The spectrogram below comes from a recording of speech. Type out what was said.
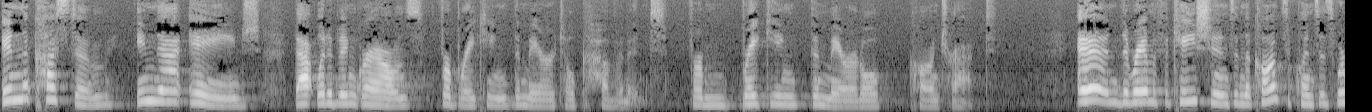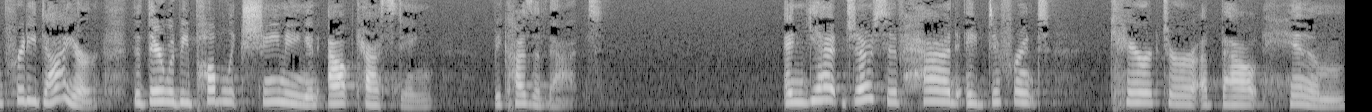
In the custom, in that age, that would have been grounds for breaking the marital covenant, for breaking the marital contract. And the ramifications and the consequences were pretty dire, that there would be public shaming and outcasting because of that. And yet, Joseph had a different character about him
